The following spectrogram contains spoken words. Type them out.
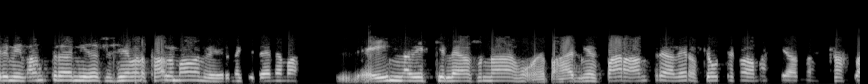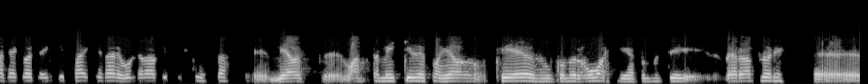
erum í vandræðum í þessu sem ég var að tala um á við erum ekki beinum að eina virkilega svona það er mjög bara andri að vera að fljóta eitthvað á marki þarna. Kalla eitthvað eitthvað engin tæki þar hún er ágætt í skipta. Mér varst vanta mikið upp á hjá T.E. hún komur óvart ég held að hún myndi vera öfluri Uh,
